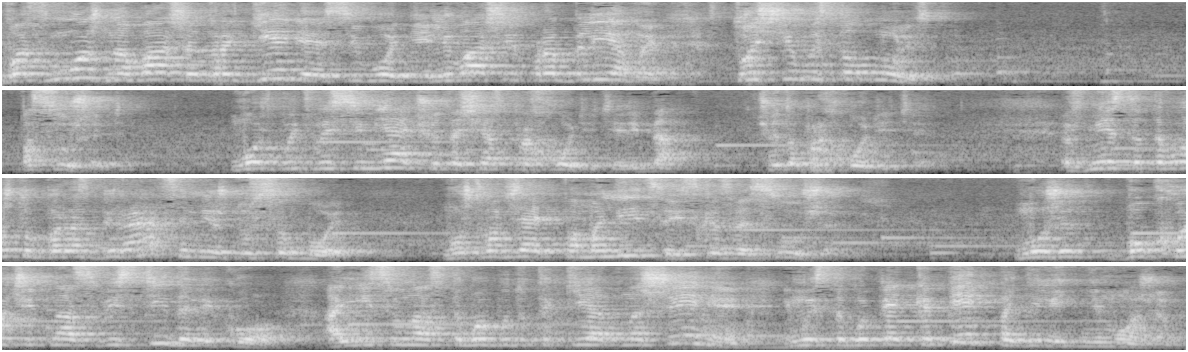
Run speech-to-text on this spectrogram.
Возможно, ваша трагедия сегодня или ваши проблемы, то, с чем вы столкнулись. Послушайте, может быть, вы семья что-то сейчас проходите, ребят, что-то проходите. Вместо того, чтобы разбираться между собой, может вам взять помолиться и сказать, слушай, может, Бог хочет нас вести далеко, а если у нас с тобой будут такие отношения, и мы с тобой 5 копеек поделить не можем,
